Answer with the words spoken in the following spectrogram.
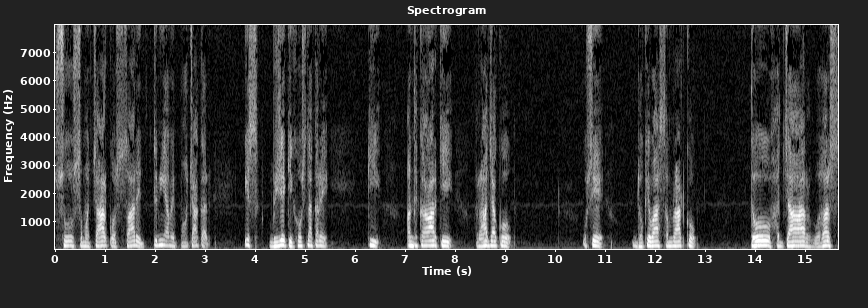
सुसमाचार को सारे दुनिया में पहुंचाकर इस विजय की घोषणा करें कि अंधकार के राजा को उसे धोखेबाज सम्राट को दो हज़ार वर्ष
